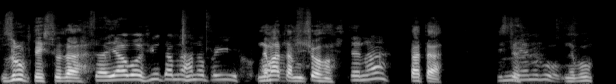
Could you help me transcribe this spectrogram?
Зруб ти сюди. Та я возьму там нагано приїхав. Нема А, там нічого. Стена? Та-та. Ні, я не був. Не був?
